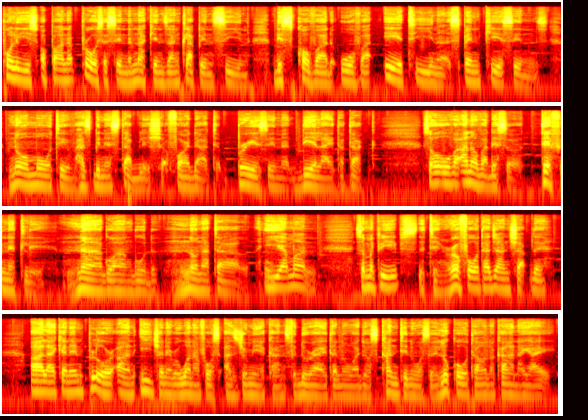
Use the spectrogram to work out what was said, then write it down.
Police, upon processing the knockings and clapping scene, discovered over 18 spent casings. No motive has been established for that brazen daylight attack. So over and over this, uh, definitely nah go on good. None at all. Yeah, man. So, my peeps, the thing rough out a John shop there. All I can implore on each and every one of us as Jamaicans for do right and now just continuously look out on the corner eye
